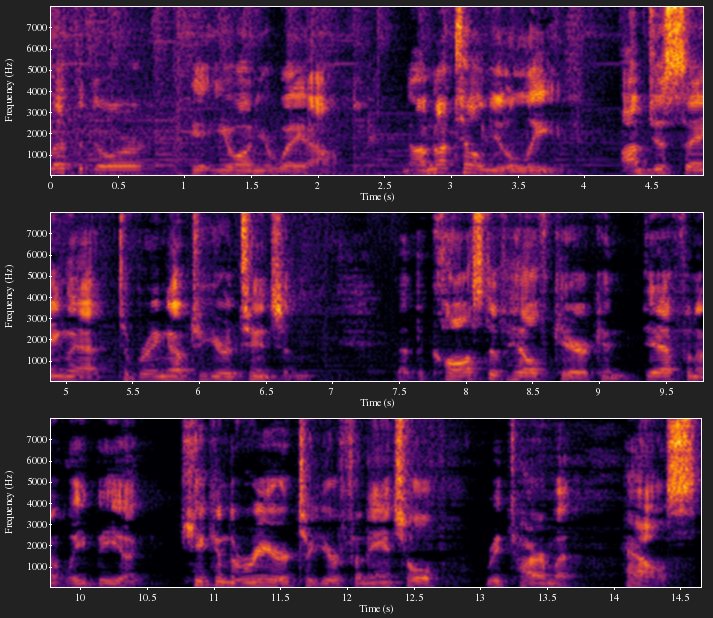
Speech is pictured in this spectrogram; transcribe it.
let the door hit you on your way out. Now, I'm not telling you to leave. I'm just saying that to bring up to your attention that the cost of healthcare can definitely be a kick in the rear to your financial retirement house.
